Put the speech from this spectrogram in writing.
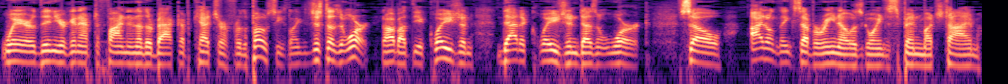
where then you're going to have to find another backup catcher for the postseason. Like it just doesn't work. Talk about the equation. That equation doesn't work. So I don't think Severino is going to spend much time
